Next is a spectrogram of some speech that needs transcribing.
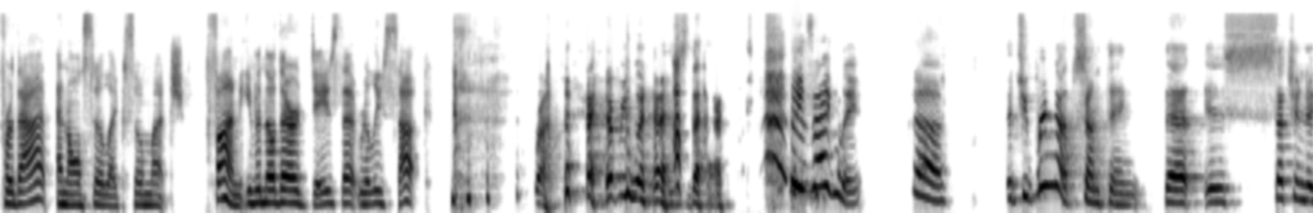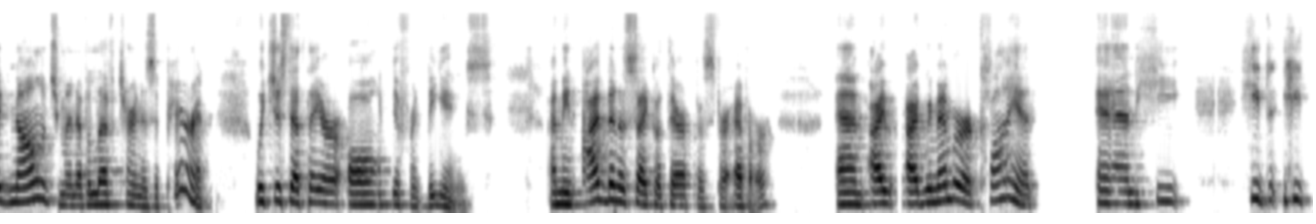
for that and also like so much fun, even though there are days that really suck. right. Everyone has that. exactly. Yeah. But you bring up something that is such an acknowledgement of a left turn as a parent, which is that they are all different beings. I mean, I've been a psychotherapist forever. And I, I remember a client and he he he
